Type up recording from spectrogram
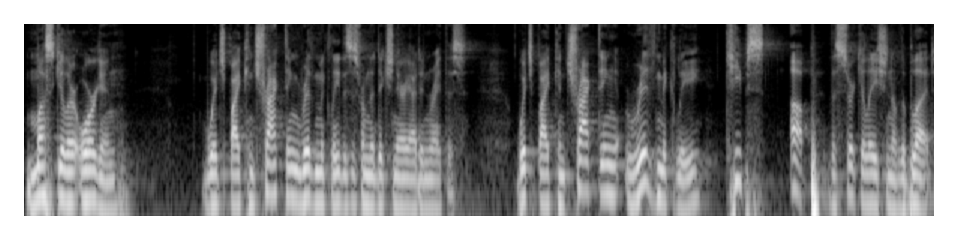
muscular organ which, by contracting rhythmically, this is from the dictionary, I didn't write this which by contracting rhythmically keeps up the circulation of the blood.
